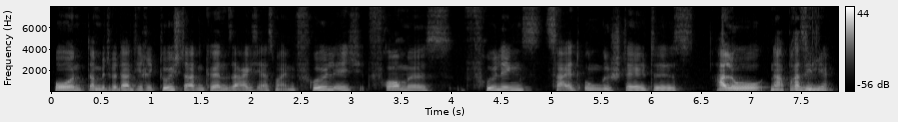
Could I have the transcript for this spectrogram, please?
Und damit wir da direkt durchstarten können, sage ich erstmal ein fröhlich, frommes, frühlingszeitumgestelltes Hallo nach Brasilien.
